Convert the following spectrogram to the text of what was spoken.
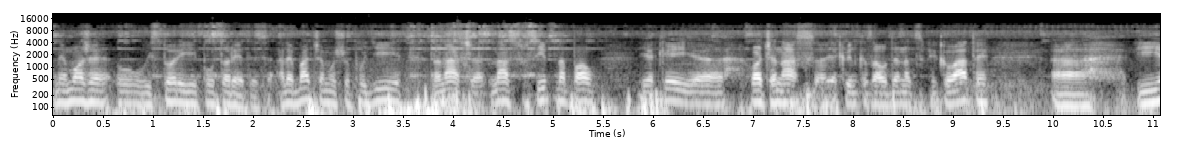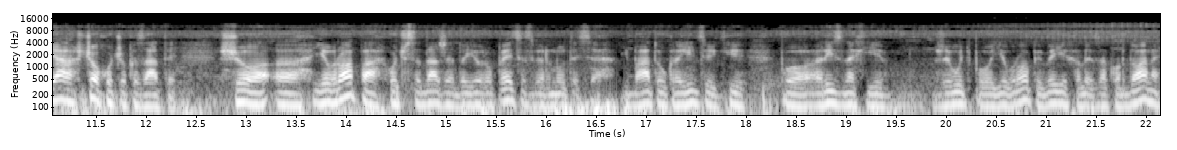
не може у історії повторитися. Але бачимо, що події на нас, нас сусід напав, який е, хоче нас, е, як він казав, денацифікувати. Е, і я що хочу казати, що е, Європа, хочеться навіть до європейців звернутися, і багато українців, які по різних і живуть по Європі, виїхали за кордони,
